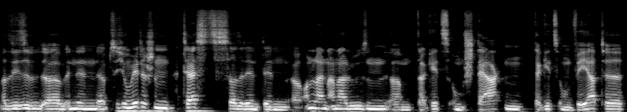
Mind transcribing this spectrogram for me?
Also diese äh, in den äh, psychometrischen Tests, also den, den äh, Online-Analysen, ähm, da geht's um Stärken, da geht's um Werte,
